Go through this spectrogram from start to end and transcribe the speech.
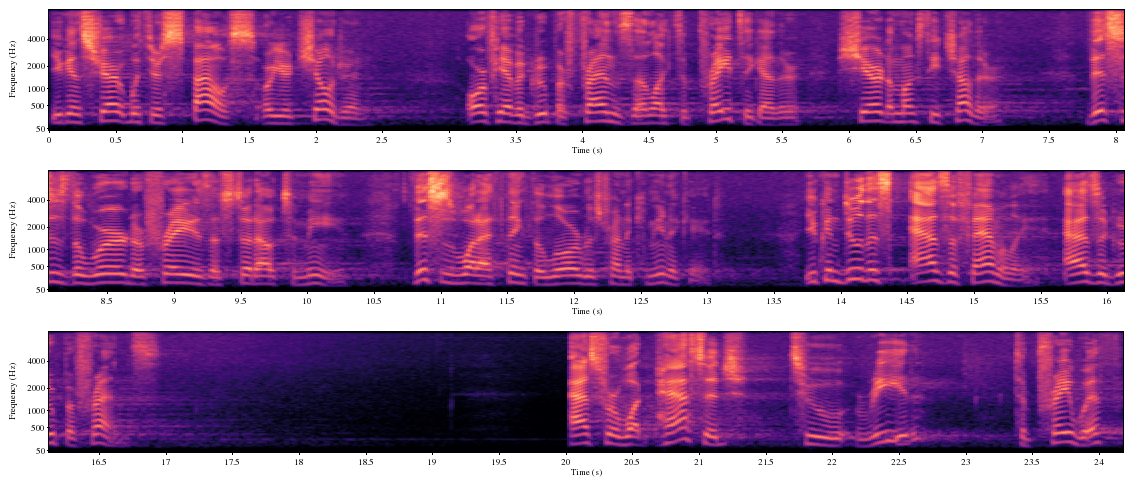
You can share it with your spouse or your children. Or if you have a group of friends that like to pray together, share it amongst each other. This is the word or phrase that stood out to me. This is what I think the Lord was trying to communicate. You can do this as a family, as a group of friends. As for what passage to read, to pray with,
